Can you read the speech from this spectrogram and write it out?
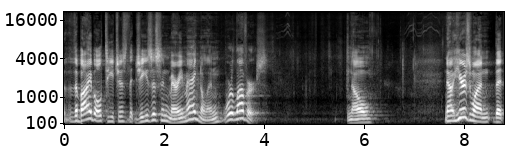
The Bible teaches that Jesus and Mary Magdalene were lovers. No. Now, here's one that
